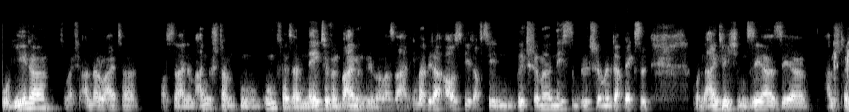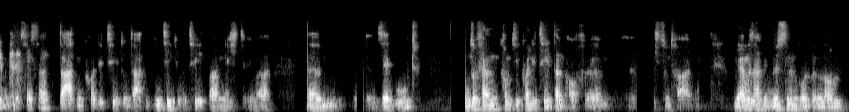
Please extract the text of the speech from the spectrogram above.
wo jeder, zum Beispiel Underwriter, aus seinem angestammten Umfeld, seinem Native Environment, wie wir mal sagen, immer wieder rausgeht, auf zehn Bildschirme, nächsten Bildschirme wieder wechselt und eigentlich einen sehr, sehr anstrengenden Prozess hat. Datenqualität und Datenintegrität waren nicht immer ähm, sehr gut. Insofern kommt die Qualität dann auch ähm, nicht zum Tragen. Wir haben gesagt, wir müssen im Grunde genommen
